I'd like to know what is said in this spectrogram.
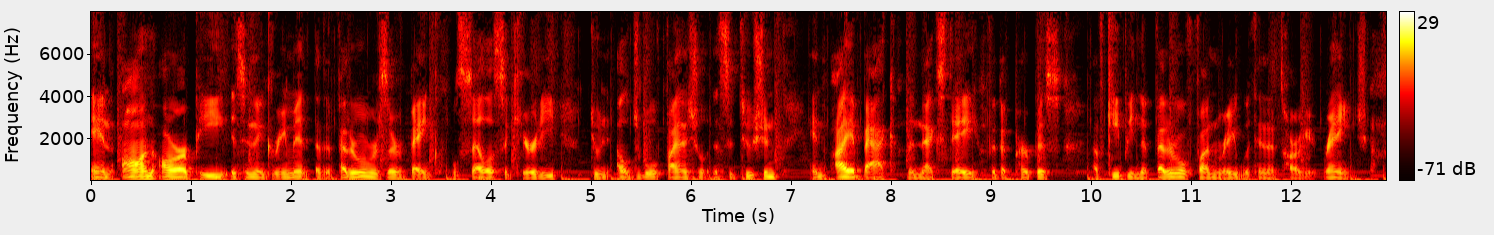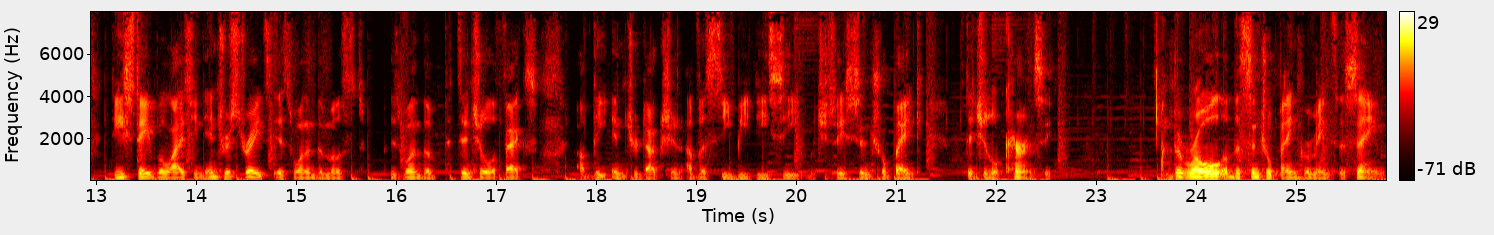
And on RRP is an agreement that the Federal Reserve Bank will sell a security to an eligible financial institution and buy it back the next day for the purpose of keeping the federal fund rate within a target range. Destabilizing interest rates is one of the most is one of the potential effects of the introduction of a CBDC, which is a central bank digital currency. The role of the central bank remains the same,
